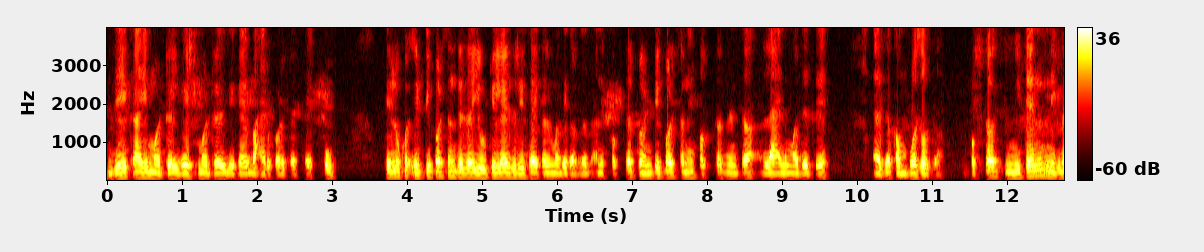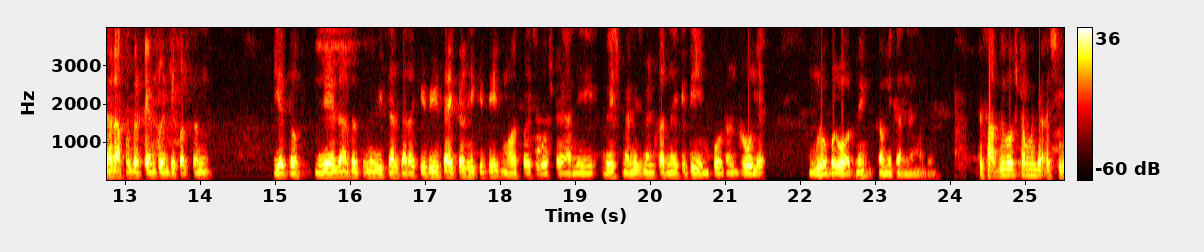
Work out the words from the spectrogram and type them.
जे काही मटेरियल वेस्ट मटेरियल जे काही बाहेर पडतात ते खूप ते लोक एट्टी पर्सेंट त्याचा युटिलाइज रिसायकलमध्ये करतात. आणि फक्त ट्वेंटी पर्सेंट हे फक्त त्यांच्या लँडमध्ये ते ॲज अ कंपोज होतं. फक्त मिथेन निघणारा फक्त टेन ट्वेंटी पर्सेंट येतो. म्हणजे याचा अर्थ तुम्ही विचार करा की रिसायकल ही किती महत्वाची गोष्ट आहे आणि वेस्ट मॅनेजमेंट करणं किती इम्पॉर्टंट रोल आहे ग्लोबल वॉर्मिंग कमी करण्यामध्ये. तर सातवी गोष्ट म्हणजे अशी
